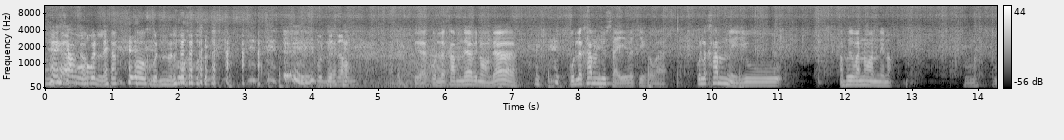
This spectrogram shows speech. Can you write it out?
ำคนยังคำกับคุณแล้วโอ้ขุนหมดแล้วคุณยังทเกลือกุลคำเด้อพี่น้องเด้อกุลคำอยู่ใส่ว่าจีเขาว่ากุลคำนี่อยู่ อำเภอวานอนเนี่ยเนาะำแม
